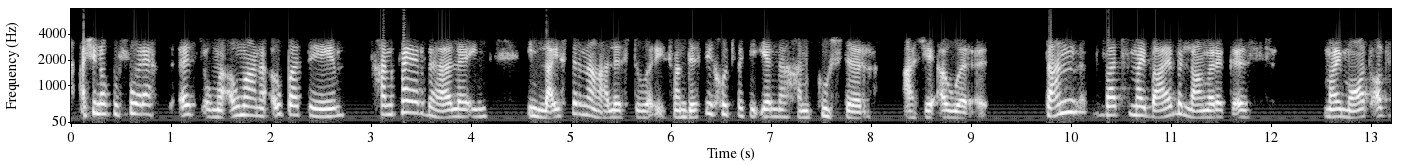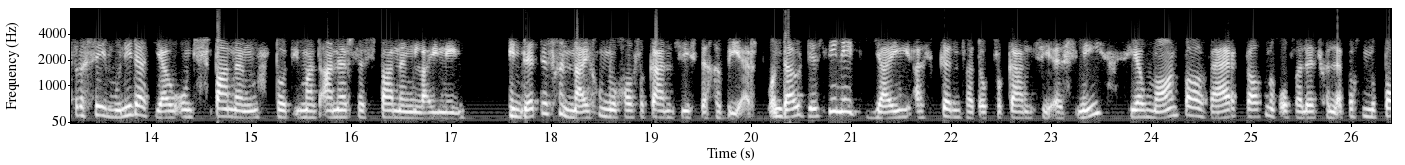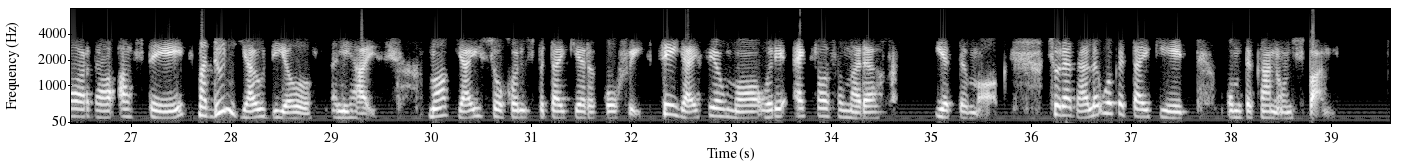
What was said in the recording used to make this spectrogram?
As jy nog bevoorreg is om 'n ouma en 'n oupa te hê, gaan kuier by hulle en en luister na hulle stories want dis die goed wat jy eendag gaan koester as jy ouer is. Dan wat vir my baie belangrik is, my ma het altyd gesê moenie dat jou ontspanning tot iemand anders se spanning lei nie. En dit is geneig om nogal vakansies te gebeur. Onthou, dis nie net jy as kind wat op vakansie is nie. Jou ma en pa werk dalk nog of hulle is gelukkig om 'n paar dae af te hê, maar doen jou deel in die huis. Maak jy soggens baie keer 'n koffie. Sê jy vir jou ma oor die ek sal vanmiddag ete maak, sodat hulle ook 'n tydjie het om te kan ontspan.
